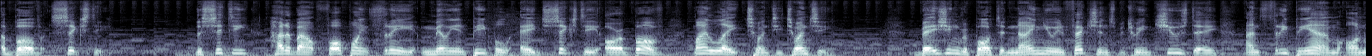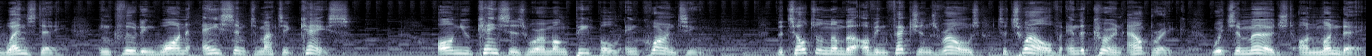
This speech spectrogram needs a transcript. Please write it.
above 60. The city had about 4.3 million people aged 60 or above by late 2020. Beijing reported 9 new infections between Tuesday and 3 pm on Wednesday, including one asymptomatic case. All new cases were among people in quarantine. The total number of infections rose to 12 in the current outbreak, which emerged on Monday.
